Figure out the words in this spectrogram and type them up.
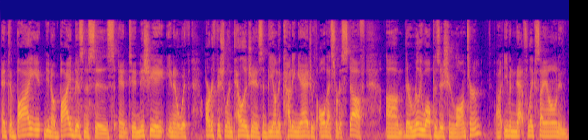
and to buy, you know, buy businesses and to initiate, you know, with artificial intelligence and be on the cutting edge with all that sort of stuff, um, they're really well positioned long term. Uh, even Netflix I own and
